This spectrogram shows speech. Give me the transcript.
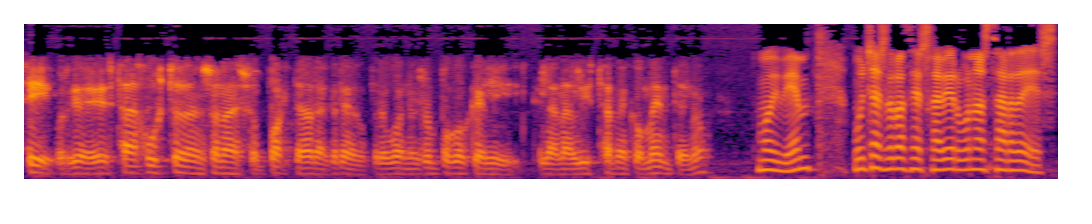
Sí, porque está justo en zona de soporte ahora, creo. Pero bueno, es un poco que el, analista me comente, ¿no? Muy bien. Muchas gracias, Javier. Buenas tardes.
